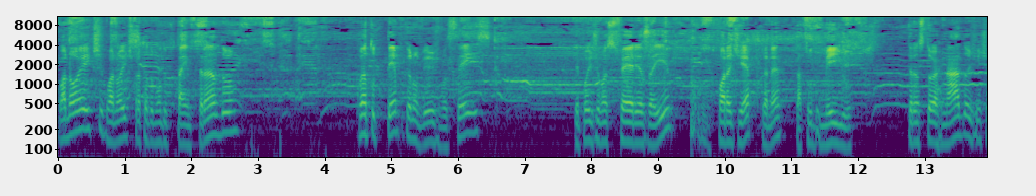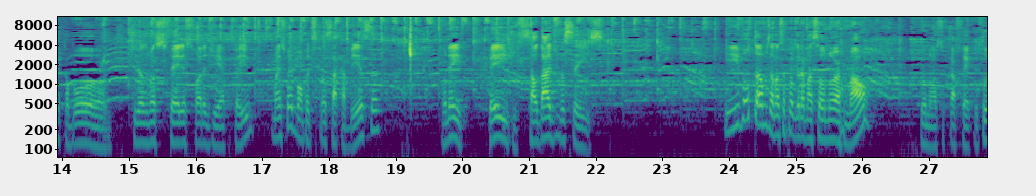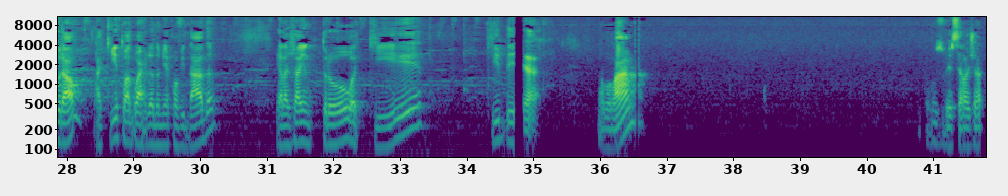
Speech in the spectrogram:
Boa noite, boa noite para todo mundo que está entrando. Quanto tempo que eu não vejo vocês? Depois de umas férias aí, fora de época, né? Tá tudo meio transtornado, a gente acabou tirando umas férias fora de época aí, mas foi bom para descansar a cabeça. Ronei, beijos, saudade de vocês. E voltamos à nossa programação normal do nosso café cultural. Aqui estou aguardando a minha convidada. Ela já entrou aqui. Que de... Vamos lá. Vamos ver se ela já.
